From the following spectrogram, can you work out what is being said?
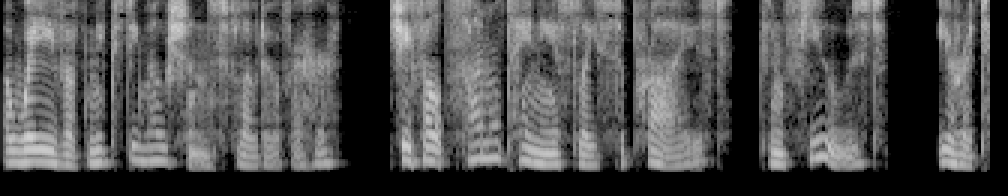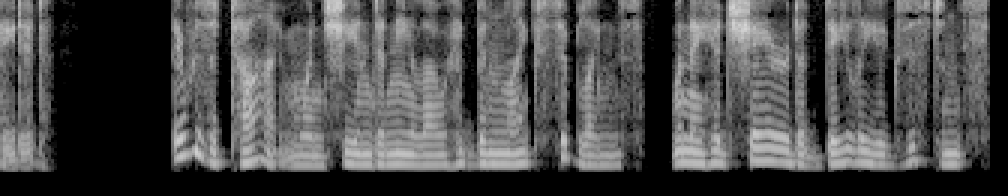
A wave of mixed emotions flowed over her. She felt simultaneously surprised, confused, irritated. There was a time when she and Danilo had been like siblings, when they had shared a daily existence.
